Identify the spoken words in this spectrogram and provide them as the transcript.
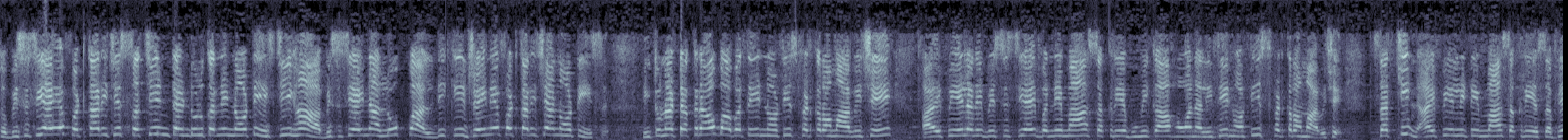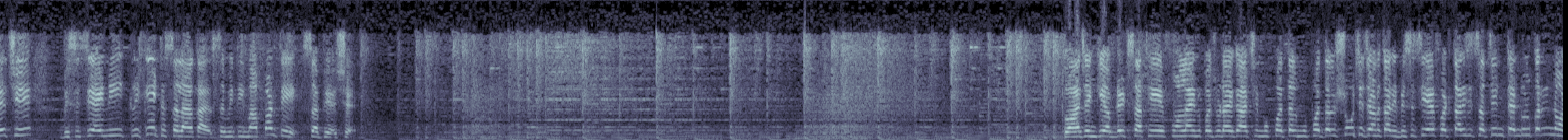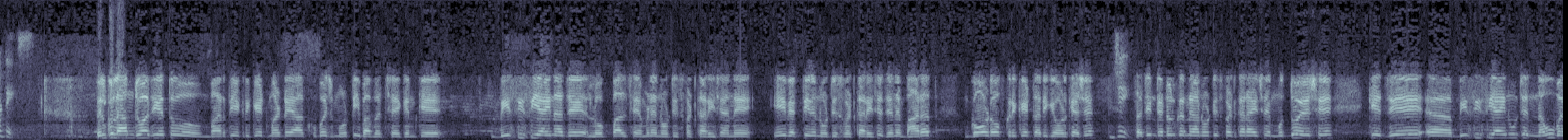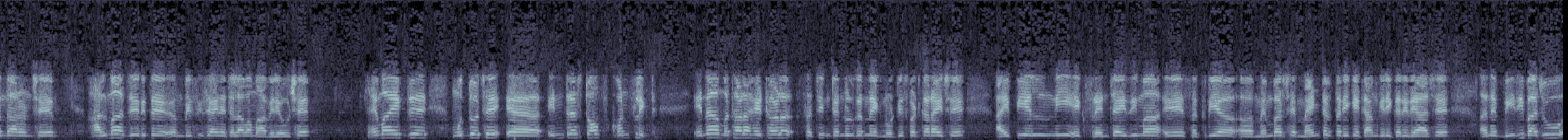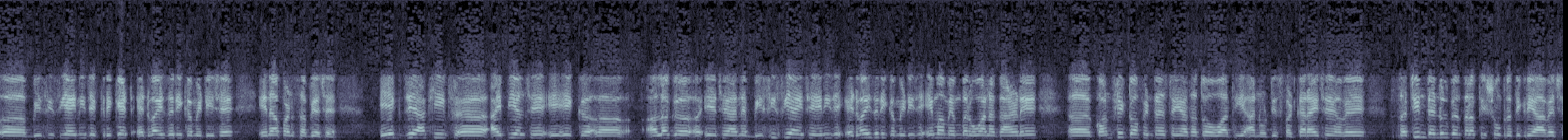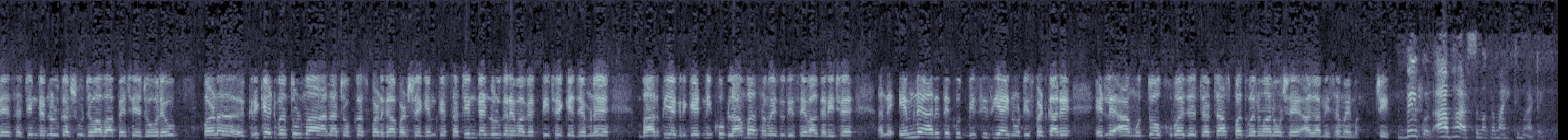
તો બીસીસીઆઈએ ફટકારી છે સચિન તેંડુલકરની નોટિસ. જી હા બીસીસીઆઈના લોકપાલ ડીકે જૈને ફટકારી છે આ નોટિસ. હિતોના ટકરાવ બાબતે નોટિસ ફટકારવામાં આવી છે. આઈપીએલ અને બીસીસીઆઈ બંનેમાં સક્રિય ભૂમિકા હોવાના લીધે નોટિસ ફટકારવામાં આવી છે. સચિન આઈપીએલની ટીમમાં સક્રિય સભ્ય છે. બીસીસીઆઈની ક્રિકેટ સલાહકાર સમિતિમાં પણ તે સભ્ય છે. તો આજ અંગે અપડેટ સાથે ફોન લાઈન ઉપર જોડાઈ ગયા છે મુફદ્દલ. મુફદ્દલ શું છે જાણકારી? બીસીસીઆઈ ફટકારી છે સચિન તેંડુલકરની નોટિસ. બિલકુલ આમ જોવા જઈએ તો ભારતીય ક્રિકેટ માટે આ ખૂબ જ મોટી બાબત છે કેમ કે બીસીસીઆઈના જે લોકપાલ છે એમણે નોટિસ ફટકારી છે અને એ વ્યક્તિને નોટિસ ફટકારી છે જેને ભારત ગોડ ઓફ ક્રિકેટ તરીકે ઓળખે છે. સચિન તેંડુલકરને આ નોટિસ ફટકારાઈ છે. મુદ્દો એ છે કે જે બીસીસીઆઈનું જે નવું બંધારણ છે હાલમાં જે રીતે બીસીસીઆઈને ચલાવવામાં આવી રહ્યું છે એમાં એક જે મુદ્દો છે ઇન્ટરેસ્ટ ઓફ કોન્ફ્લિક્ટ એના મથાળા હેઠળ સચિન તેંડુલકરને એક નોટિસ ફટકારાઈ છે. આઈપીએલની એક ફ્રેન્ચાઇઝીમાં એ સક્રિય મેમ્બર છે મેન્ટર તરીકે કામગીરી કરી રહ્યા છે. અને બીજી બાજુ બીસીસીઆઈની જે ક્રિકેટ એડવાઇઝરી કમિટી છે, એના પણ સભ્ય છે. એક જે આખી આઈપીએલ છે, એ એક અલગ એ છે અને બીસીસીઆઈ છે, એની જે એડવાઇઝરી કમિટી છે, એમાં મેમ્બર હોવાના કારણે કોન્ફ્લિક્ટ ઓફ ઇન્ટરેસ્ટ અહીંયા થતો હોવાથી આ નોટિસ ફટકારાય છે. હવે, સચિન તેંડુલકર તરફથી શું પ્રતિક્રિયા આવે છે? સચિન તેંડુલકર શું જવાબ આપે છે? જોવું રહ્યું. પણ ક્રિકેટ વર્તુળમાં આના ચોક્કસ પડઘા પડશે. કેમ કે સચિન તેંડુલકર એવા વ્યક્તિ છે કે જેમણે ભારતીય ક્રિકેટની ખૂબ લાંબા સમય સુધી સેવા કરી છે અને એમને આ રીતે ખુદ બીસીસીઆઈ નોટિસ ફટકારે એટલે આ મુદ્દો ખૂબ જ ચર્ચાસ્પદ બનવાનો છે આગામી સમયમાં. જી. બિલકુલ. આભાર સમગ્ર માહિતી માટે.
